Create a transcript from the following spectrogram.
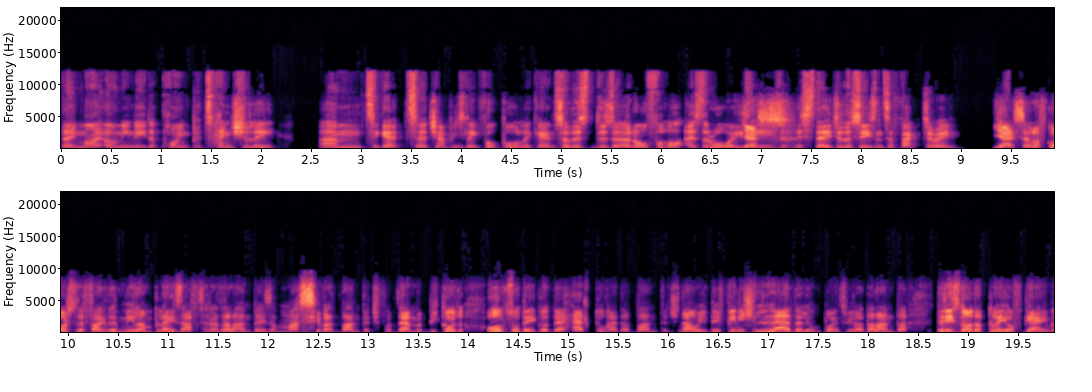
they might only need a point potentially um, to get uh, Champions League football again. So there's there's an awful lot, as there always yes. is at this stage of the season, to factor in. Yes, and of course the fact that Milan plays after Atalanta is a massive advantage for them because also they got the head-to-head advantage. Now, if they finish level on points with Atalanta, there is not a playoff game,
